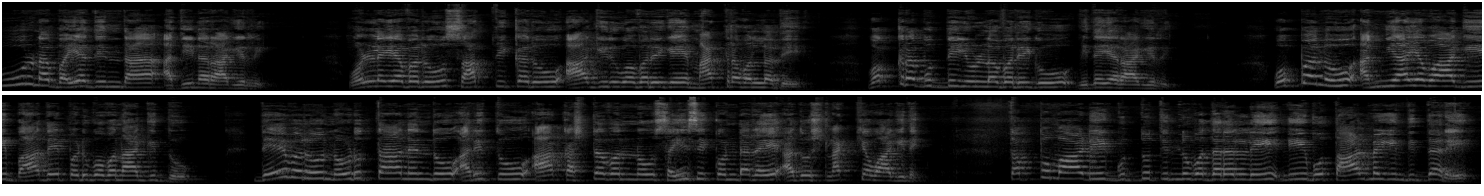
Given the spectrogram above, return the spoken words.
ಪೂರ್ಣ ಭಯದಿಂದ ಅಧೀನರಾಗಿರ್ರಿ. ಒಳ್ಳೆಯವರು ಸಾತ್ವಿಕರು ಆಗಿರುವವರಿಗೆ ಮಾತ್ರವಲ್ಲದೆ ವಕ್ರ ಬುದ್ಧಿಯುಳ್ಳವರಿಗೂ ವಿಧೇಯರಾಗಿರಿ ಒಬ್ಬನು ಅನ್ಯಾಯವಾಗಿ ಬಾಧೆ ಪಡುವವನಾಗಿದ್ದು ದೇವರು ನೋಡುತ್ತಾನೆಂದು ಅರಿತು ಆ ಕಷ್ಟವನ್ನು ಸಹಿಸಿಕೊಂಡರೆ ಅದು ಶ್ಲಾಘ್ಯವಾಗಿದೆ. ತಪ್ಪು ಮಾಡಿ ಗುದ್ದು ತಿನ್ನುವುದರಲ್ಲಿ ನೀವು ತಾಳ್ಮೆಯಿಂದಿದ್ದರೆ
